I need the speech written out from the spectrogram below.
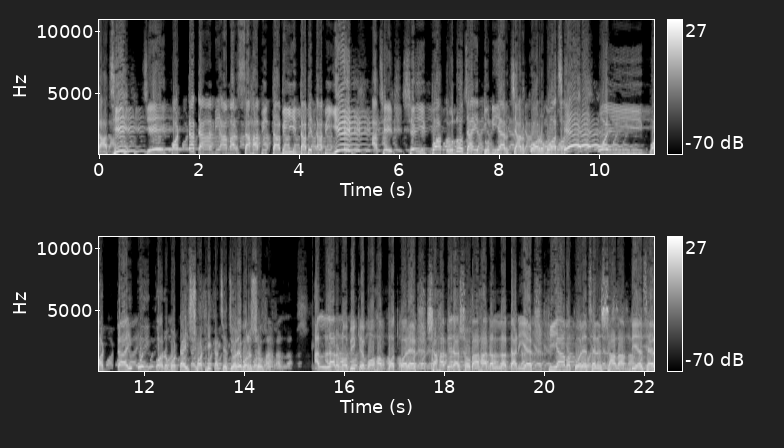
রাজি? যে পথটাতে আমি আমার সাহাবী তাবি তাবে তাবিঈন আছে সেই পথ অনুযায়ী দুনিয়ার যার কর্ম আছে ওই পথটাই ওই কর্মটাই সঠিক আছে। জোরে বল সুবহানাল্লাহ। আল্লাহর নবীকে মহব্বত করে সাহাবেরা সুবহানাল্লাহ দাঁড়িয়ে কিয়াম করেছেন সালাম দিয়েছেন।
